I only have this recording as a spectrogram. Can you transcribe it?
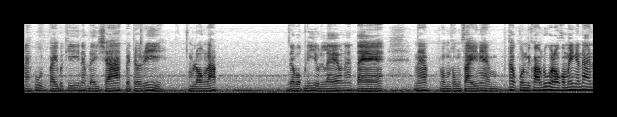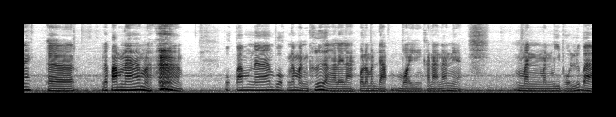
นะพูดไปเมื่อกี้นับไดชาร์จแบตเตอรี่ผมรองรับ ระบบนี้อยู่แล้วนะแต่นะผมสงสัยเนี่ยถ้าคนมีความรู้ก็ลองคอมเมนต์กันได้นะ เออแล้วปั๊มน้ำล่ะ พวกปั๊มน้ำพวกน้ำมันเครื่องอะไรล่ะพอเรามันดับบ่อยขนาดนั้นเนี่ย มันมันมีผลหรือเปล่า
